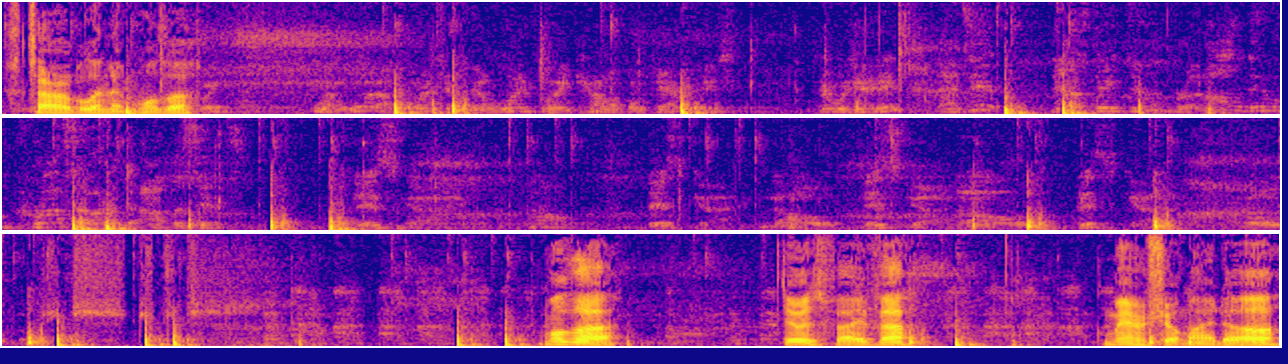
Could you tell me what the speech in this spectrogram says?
It's terrible, isn't it, mother? Mother, do us a favour. Come here and shut my door.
